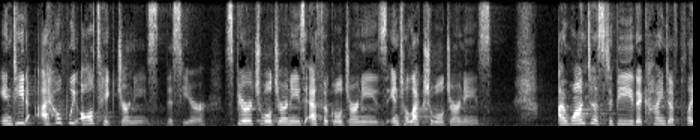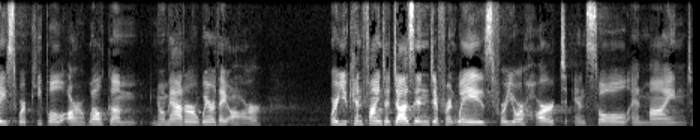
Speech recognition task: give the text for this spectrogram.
Indeed, I hope we all take journeys this year spiritual journeys, ethical journeys, intellectual journeys. I want us to be the kind of place where people are welcome no matter where they are, where you can find a dozen different ways for your heart and soul and mind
